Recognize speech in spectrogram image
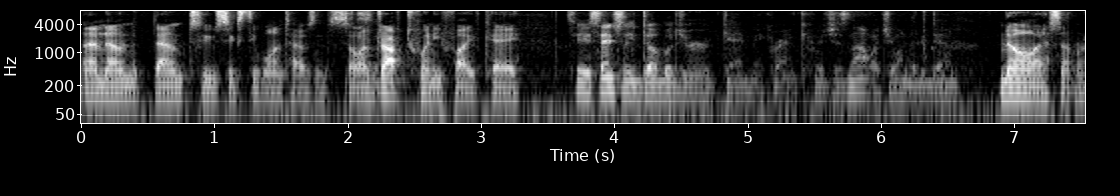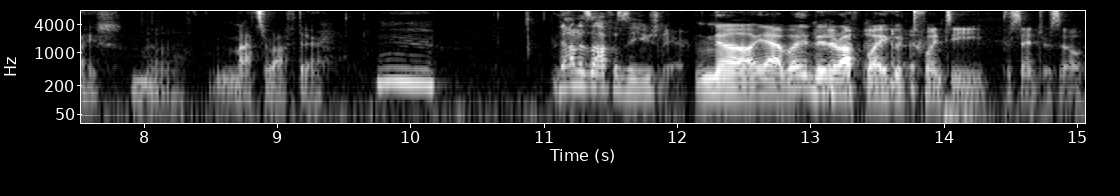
And I'm now down to 61,000. So I've dropped 25k. So you essentially doubled your game week rank, which is not what you want to be doing. No, that's not right. No, maths are off there. Hmm. Not as off as they usually are. No, yeah, but they're off by a good twenty percent or so.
